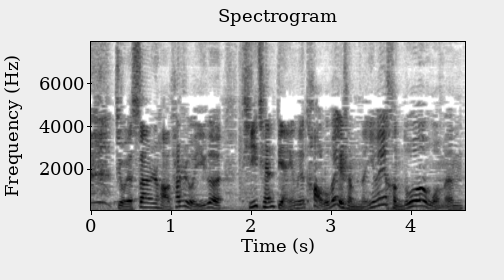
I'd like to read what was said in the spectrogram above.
九月三十号它是有一个提前点映的一个套路。为什么呢？因为很多我们。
